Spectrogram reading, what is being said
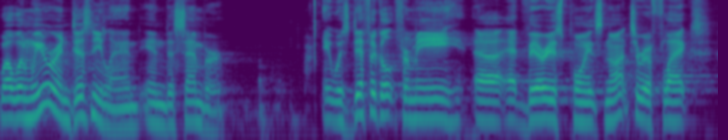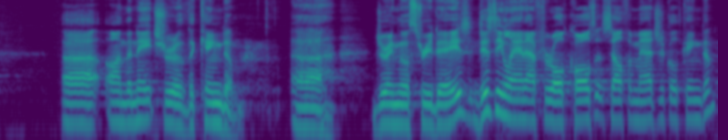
Well, when we were in Disneyland in December, it was difficult for me uh, at various points not to reflect uh, on the nature of the kingdom uh, during those three days. Disneyland, after all, calls itself a magical kingdom.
